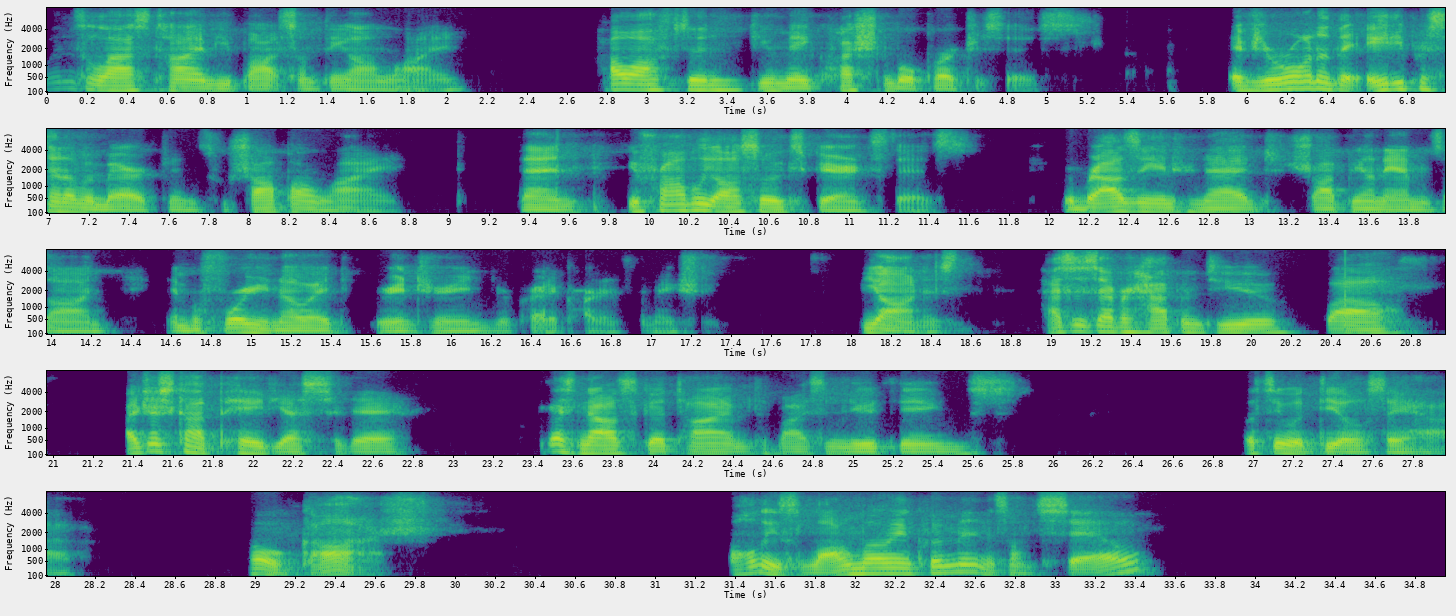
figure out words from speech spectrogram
When's the last time you bought something online? How often do you make questionable purchases? If you're one of the 80% of Americans who shop online, then you've probably also experienced this. You're browsing the internet, shopping on Amazon, and before you know it, you're entering your credit card information. Be honest, has this ever happened to you? Wow, I just got paid yesterday. I guess now's a good time to buy some new things. Let's see what deals they have. Oh gosh. All these lawn mowing equipment is on sale.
